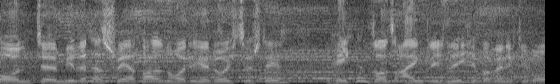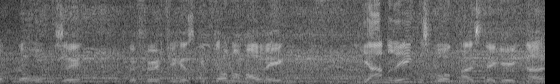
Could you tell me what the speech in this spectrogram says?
Und äh, mir wird das schwerfallen, heute hier durchzustehen. Regnen soll es eigentlich nicht, aber wenn ich die Wolken da oben sehe, befürchte ich, es gibt auch noch mal Regen. Jan Regensburg heißt der Gegner.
